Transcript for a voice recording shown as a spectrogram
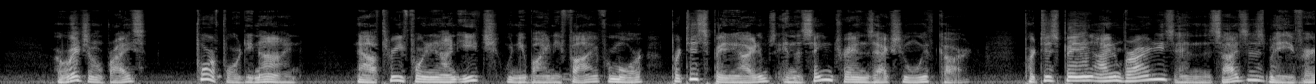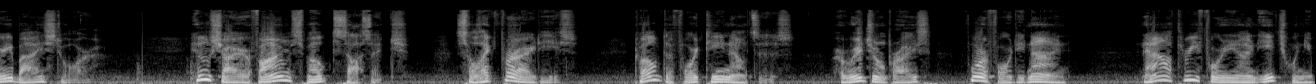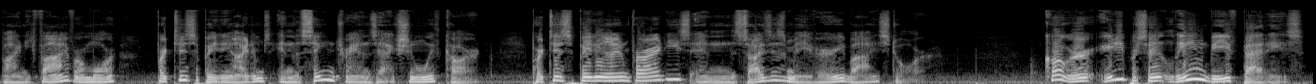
Original price 4.49. Now 3.49 each when you buy any 5 or more participating items in the same transaction with card. Participating item varieties and sizes may vary by store. Hillshire Farm smoked sausage. Select varieties. 12 to 14 ounces. Original price 4.49. Now 3.49 each when you buy any 5 or more participating items in the same transaction with card. Participating item varieties and sizes may vary by store. Kroger 80% lean beef patties.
